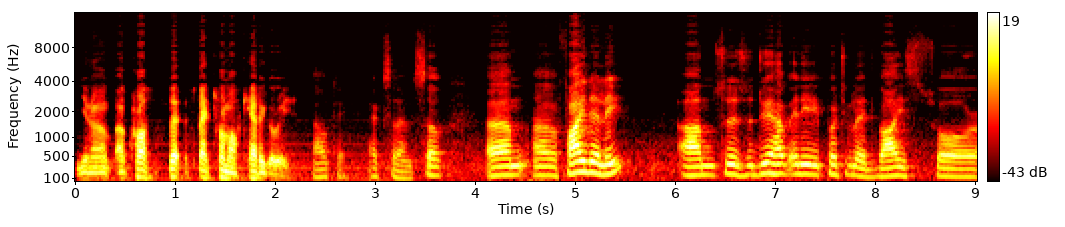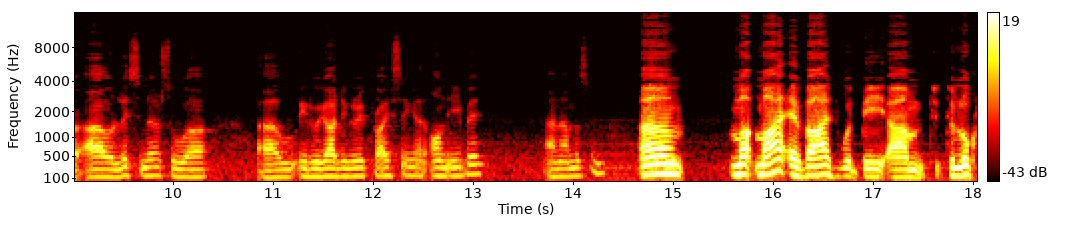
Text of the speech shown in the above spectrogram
you know, across the spectrum of categories. Okay, excellent. So um, uh, finally, um, so, so do you have any particular advice for our listeners who are uh, regarding repricing on eBay and Amazon? Um, my, my advice would be um, to, to look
